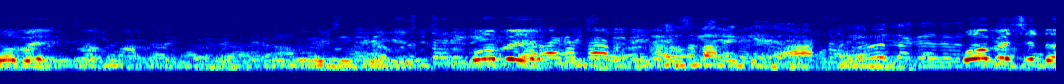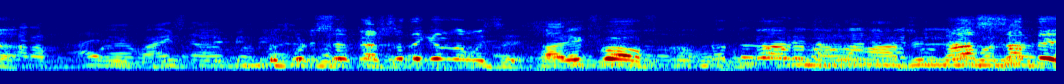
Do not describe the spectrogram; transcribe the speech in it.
কবে? কবে? কবে সেটা? তো পুলিশের কার সাথে কেন হয়েছে? আমরা তো জানি না মাহফিল কার সাথে?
